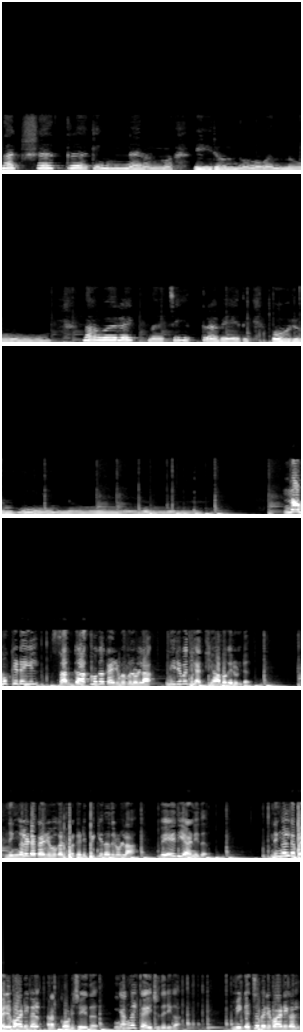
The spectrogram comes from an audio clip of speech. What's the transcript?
നക്ഷത്ര കിന്നരന്മ ഇരുന്നു വന്നു. നവരത്ന ചിത്രവേദി ഒരുങ്ങി നിന്നു. നമുക്കിടയിൽ സർഗാത്മക കഴിവുകളുള്ള നിരവധി അധ്യാപകരുണ്ട്. നിങ്ങളുടെ കഴിവുകൾ പ്രകടിപ്പിക്കുന്നതിനുള്ള വേദിയാണിത്. നിങ്ങളുടെ പരിപാടികൾ റെക്കോർഡ് ചെയ്ത് ഞങ്ങൾക്ക് അയച്ചു തരിക. മികച്ച പരിപാടികൾ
